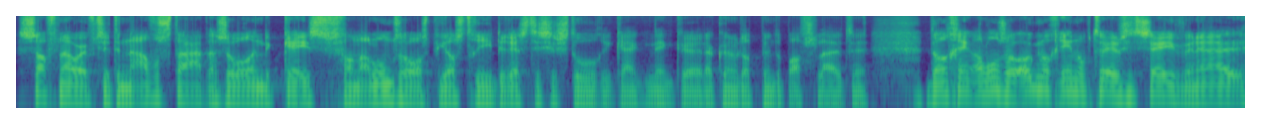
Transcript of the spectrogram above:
Safnauer heeft zitten navelstaren. Zowel in de case van Alonso als Piastri. De rest is historie. Kijk, ik denk uh, daar kunnen we dat punt op afsluiten. Dan ging Alonso ook nog in op 2007. Nou,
